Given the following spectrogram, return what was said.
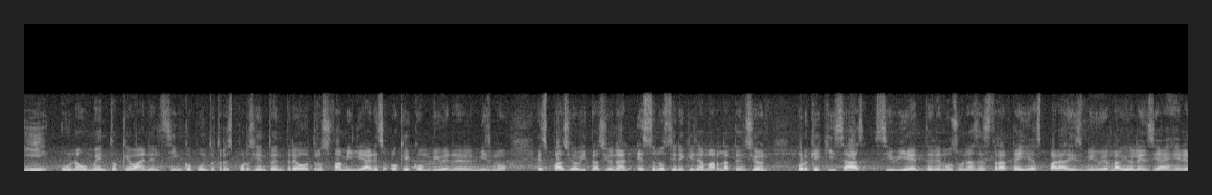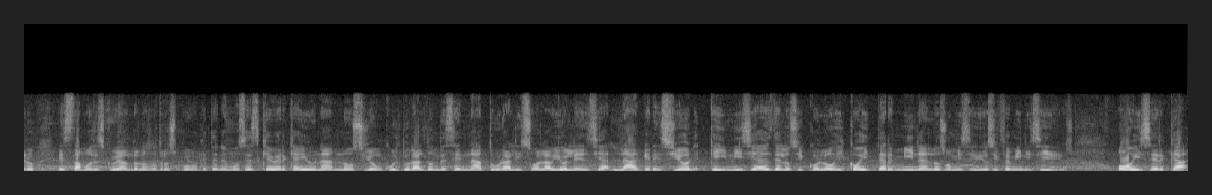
y un aumento que va en el 5.3% entre otros familiares o que conviven en el mismo espacio habitacional. Esto nos tiene que llamar la atención porque quizás, si bien tenemos unas estrategias para disminuir la violencia de género, estamos descuidando los otros públicos. Lo que tenemos es que ver que hay una noción cultural donde se naturalizó la violencia, la agresión que inicia desde lo psicológico y termina en los homicidios y feminicidios. Hoy cerca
